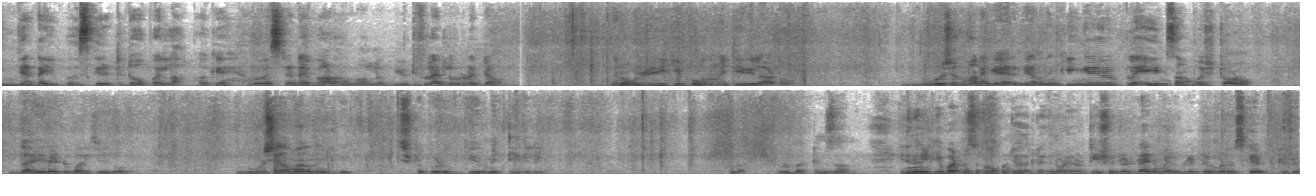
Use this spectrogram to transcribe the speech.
ഇന്ത്യൻ ടൈപ്പ് സ്കേർട്ട് ടോപ്പ് അല്ല. ഓക്കെ അപ്പോൾ വെസ്റ്റേൺ ടൈപ്പ് ആണ്. നല്ല ബ്യൂട്ടിഫുൾ ആയിട്ടുള്ള പ്രൊഡക്റ്റ് ആണ്. ഇങ്ങനെ ഒഴുകി പോകുന്ന മെറ്റീരിയൽ ആട്ടോ. നൂറ് ശതമാനം ഗ്യാരണ്ടി ആണ്. നിങ്ങൾക്ക് ഇങ്ങനെ ഒരു പ്ലെയിൻ സംഭവം ഇഷ്ടമാണോ? ധൈര്യമായിട്ട് ബൈ ചെയ്തോ. നൂറ് ശതമാനം നിങ്ങൾക്ക് ഇഷ്ടപ്പെടും ഈ ഒരു മെറ്റീരിയൽ ഫുൾ ബട്ടൺസ് ആണ്. ഇനി നിങ്ങൾക്ക് ഈ ബട്ടൺസ് ഒക്കെ ഓപ്പൺ ചെയ്തിട്ട് ഇതിനോട് ഒരു ടീഷർട്ട് ഇട്ട് അതിന് മേലെ ഇട്ട് ഇവിടെ സ്കേർട്ട് ഇട്ടിട്ട്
